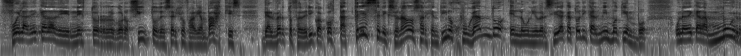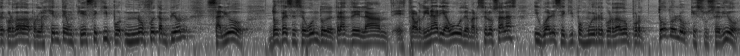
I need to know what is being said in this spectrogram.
Fue la década de Néstor Gorosito, de Sergio Fabián Vázquez, de Alberto Federico Acosta, tres seleccionados argentinos jugando en la Universidad Católica al mismo tiempo. Una década muy recordada por la gente, aunque ese equipo no fue campeón, salió dos veces segundo detrás de la extraordinaria U de Marcelo Salas, igual ese equipo es muy recordado por todo lo que sucedió,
